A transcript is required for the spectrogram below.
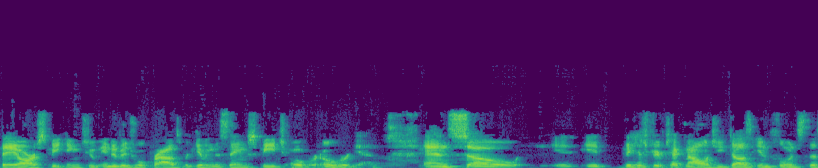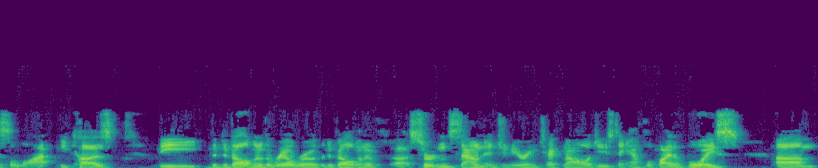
They are speaking to individual crowds, but giving the same speech over and over again. And so, it, it the history of technology does influence this a lot because the the development of the railroad, the development of uh, certain sound engineering technologies to amplify the voice, um,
